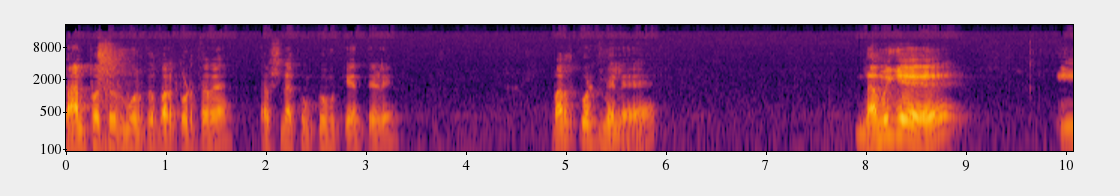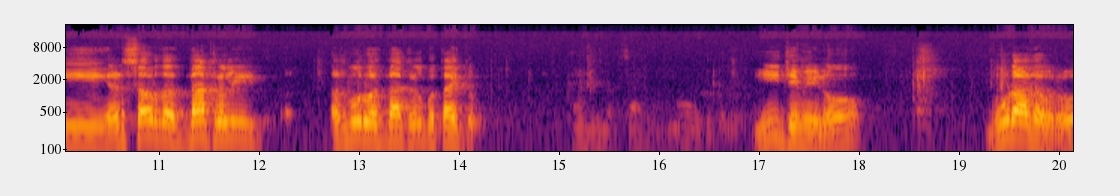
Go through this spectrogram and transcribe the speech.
ದಾನಪತ್ರದ ಮೂಲಕ ಬರ್ಕೊಡ್ತಾರೆ, ಅರ್ಶಿನ ಕುಂಕುಮಕ್ಕೆ ಅಂತೇಳಿ. ಬರೆದು ಕೊಟ್ಟ ಮೇಲೆ ನಮಗೆ ಈ ಎರಡು ಸಾವಿರದ ಹದಿನಾಲ್ಕರಲ್ಲಿ, ಹದಿಮೂರು ಹದಿನಾಲ್ಕರಲ್ಲಿ ಗೊತ್ತಾಯಿತು. ಈ ಜಮೀನು ಮೂಡಾದವರು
